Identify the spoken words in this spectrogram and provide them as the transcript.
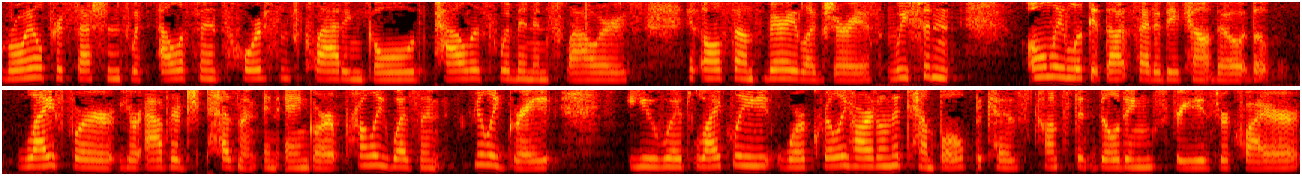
royal processions with elephants, horses clad in gold, palace women in flowers. It all sounds very luxurious. We shouldn't only look at that side of the account though. The life for your average peasant in Angkor probably wasn't really great. You would likely work really hard on a temple because constant building sprees require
